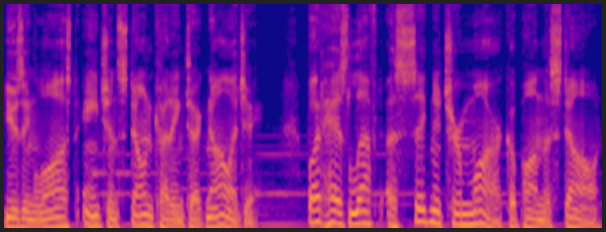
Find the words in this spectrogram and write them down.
using lost ancient stone cutting technology, but has left a signature mark upon the stone,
